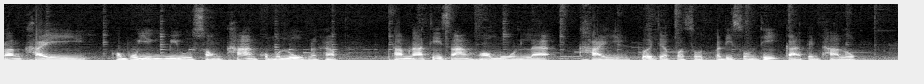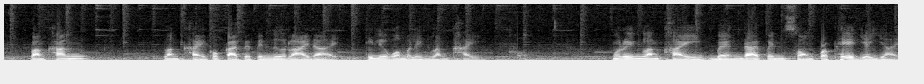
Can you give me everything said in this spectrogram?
ร่างไข่ของผู้หญิงมีอยู่สองข้างของมดลูกนะครับทำหน้าที่สร้างฮอร์โมนและไข่เพื่อจะประสดปฏิสนธิกลายเป็นทารก บางครั้งรังไข่ก็กลายไปเป็นเนื้อร้ายได้ ที่เรียกว่ามะเร็งรังไข่มะเร็งรังไข่แบ่งได้เป็น 2 ประเภทใหญ่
